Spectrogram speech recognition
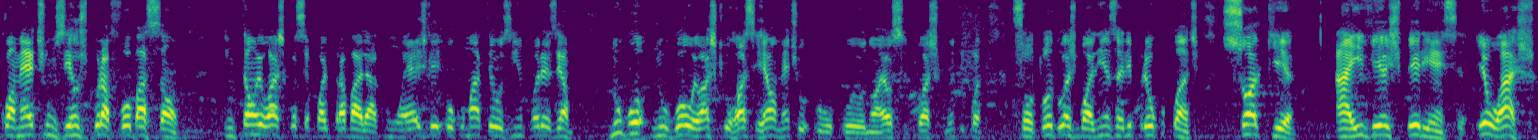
comete uns erros por afobação. Então eu acho que você pode trabalhar com o Wesley ou com o Mateuzinho, por exemplo. No gol, no gol, eu acho que o Rossi realmente, o, o Noel citou, acho muito importante, soltou duas bolinhas ali preocupantes. Só que aí veio a experiência. Eu acho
